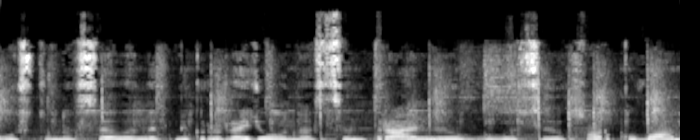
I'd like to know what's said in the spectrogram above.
густонаселених мікрорайони з центральною вулицею Харкова.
